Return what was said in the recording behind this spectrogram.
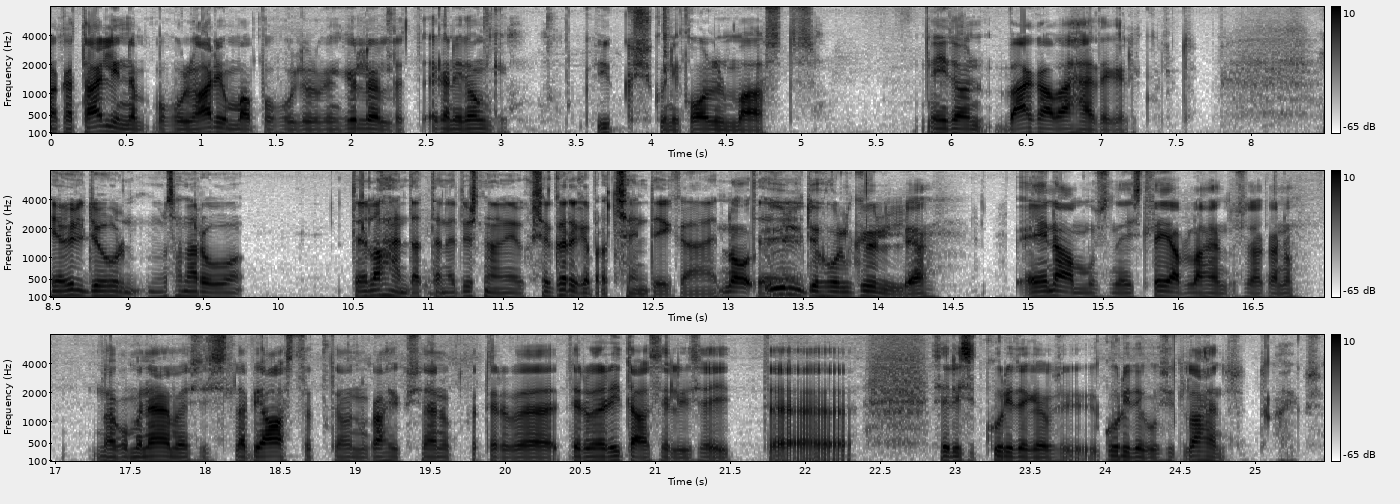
aga Tallinna puhul, Harjumaa puhul julgen küll öelda, et ega neid ongi üks kuni kolm aastas. Neid on väga vähe tegelikult. Ja üldjuhul ma saan aru, te lahendate need üsna niisuguse kõrge protsendiga, et no üldjuhul küll jah, enamus neist leiab lahenduse, aga noh, nagu me näeme, siis läbi aastate on kahjuks jäänud ka terve, terve rida selliseid, selliseid kuritegevusi, kuritegusid lahenduseta kahjuks.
